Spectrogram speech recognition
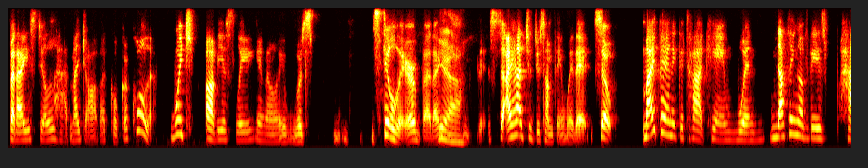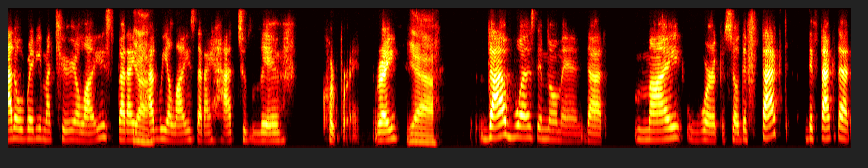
but I still had my job at Coca Cola, which obviously, you know, it was still there, but I, yeah. I had to do something with it. So my panic attack came when nothing of this had already materialized, but I yeah. had realized that I had to live corporate, right? Yeah. That was the moment that my work, so the fact the fact that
